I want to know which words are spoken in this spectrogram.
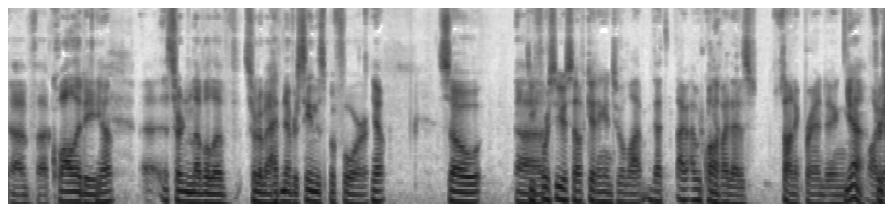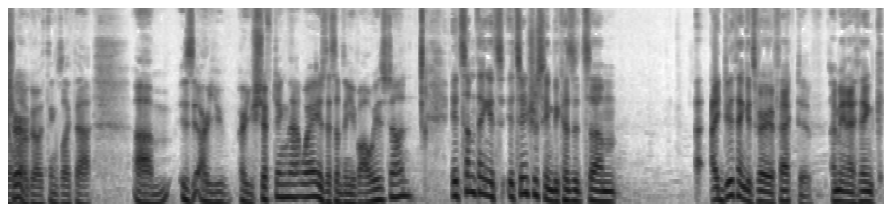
of uh, quality Yep. a certain level of sort of i have never seen this before Yep. so Do you foresee yourself getting into a lot? That I, I would qualify that as sonic branding, Yeah, for audio sure. logo, things like that. Um, is are you are you shifting that way? Is that something you've always done? it's something it's it's interesting because it's um I- I do think it's very effective. I mean, I think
